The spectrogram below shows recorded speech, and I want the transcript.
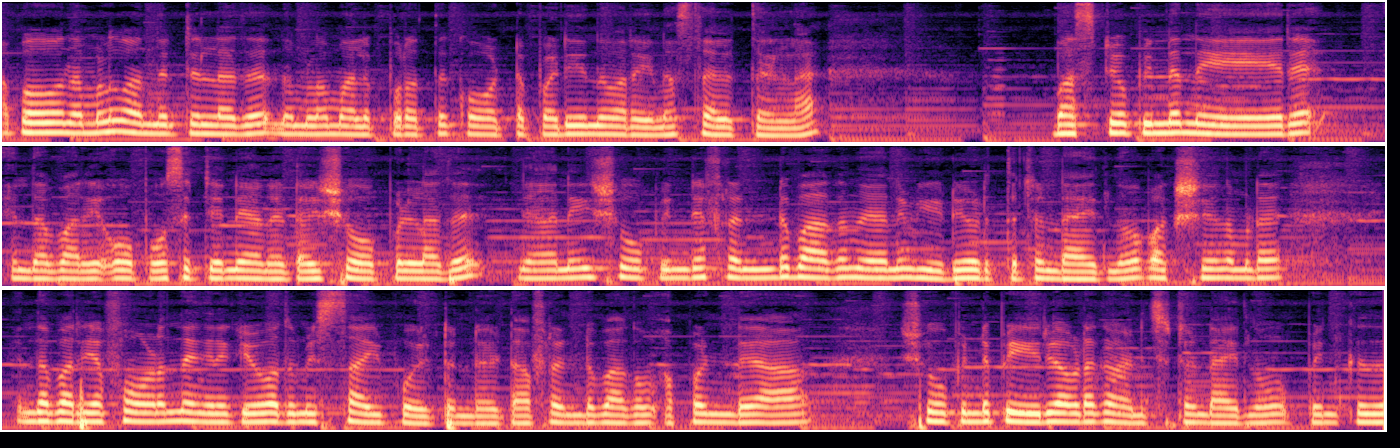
അപ്പോൾ നമ്മൾ വന്നിട്ടുള്ളത് നമ്മളെ മലപ്പുറത്ത് കോട്ടപ്പടി എന്ന് പറയുന്ന സ്ഥലത്തുള്ള ബസ് സ്റ്റോപ്പിന്റെ നേരെ എന്താ പറയുക ഓപ്പോസിറ്റ് തന്നെയാണ് കേട്ടോ ഈ ഷോപ്പുള്ളത് ഞാൻ ഈ ഷോപ്പിന്റെ ഫ്രണ്ട് ഭാഗം ഞാൻ വീഡിയോ എടുത്തിട്ടുണ്ടായിരുന്നു. പക്ഷേ നമ്മുടെ എന്താ പറയുക ഫോണിൽ നിന്ന് എങ്ങനെയൊക്കെയോ അത് മിസ്സായി പോയിട്ടുണ്ട് കേട്ടോ. ആ ഫ്രണ്ട് ഭാഗം. അപ്പോൾ ഉണ്ട് ആ ഷോപ്പിന്റെ പേരും അവിടെ കാണിച്ചിട്ടുണ്ടായിരുന്നു. അപ്പോൾ എനിക്കത്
